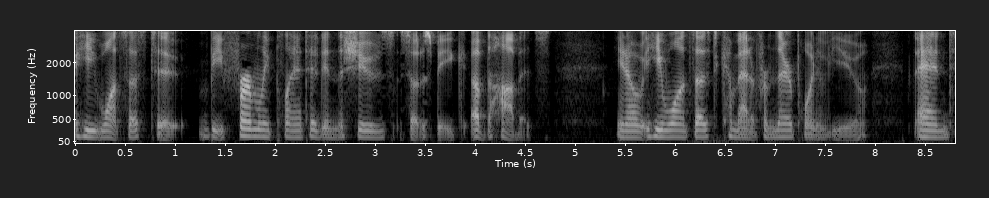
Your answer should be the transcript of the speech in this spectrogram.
he wants us to be firmly planted in the shoes, so to speak, of the hobbits. You know, he wants us to come at it from their point of view. And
